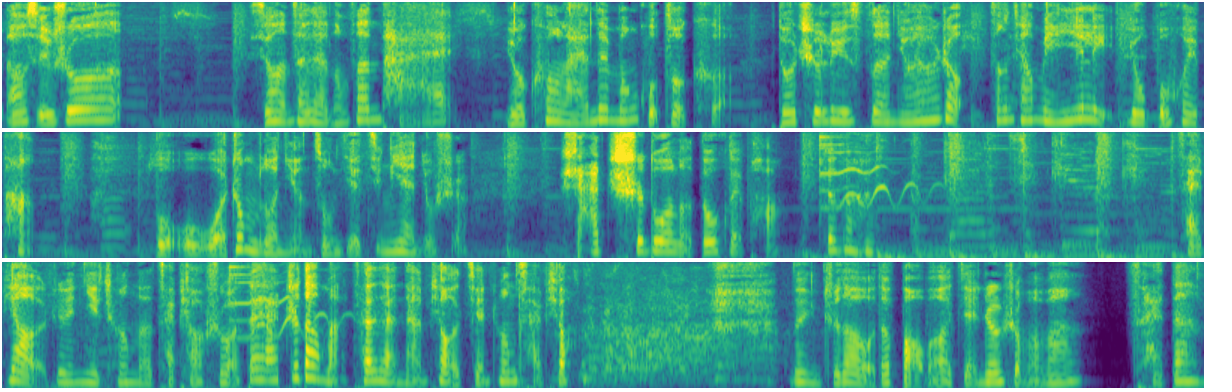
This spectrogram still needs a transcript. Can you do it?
老许说，希望彩彩能翻牌。有空来内蒙古做客，多吃绿色牛羊肉，增强免疫力又不会胖。不，我这么多年总结经验就是，啥吃多了都会胖，真的。彩票这位昵称的彩票说：“大家知道吗？彩彩男票简称彩票。那你知道我的宝宝简称什么吗？彩蛋。”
